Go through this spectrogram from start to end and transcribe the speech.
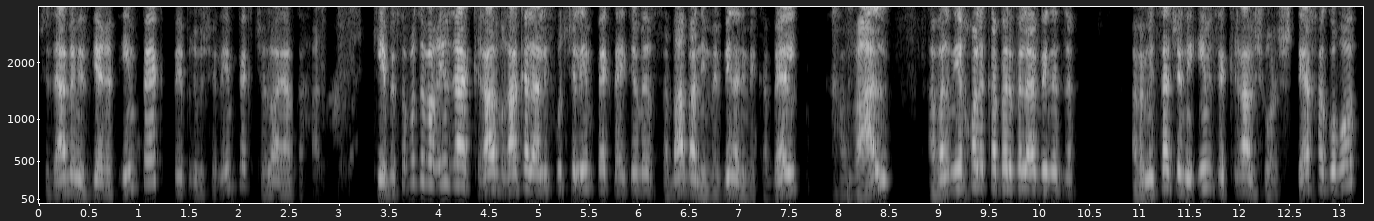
שזה היה במסגרת אימפקט, פייפריוויו של אימפקט, שלא היה קהל. כי בסופו של דבר אם זה היה קרב רק על האליפות של אימפקט, הייתי אומר סבבה, אני מבין, אני מקבל, חבל, אבל אני יכול לקבל ולהבין את זה. אבל מצד שני, אם זה קרב שהוא על שתי החגורות,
